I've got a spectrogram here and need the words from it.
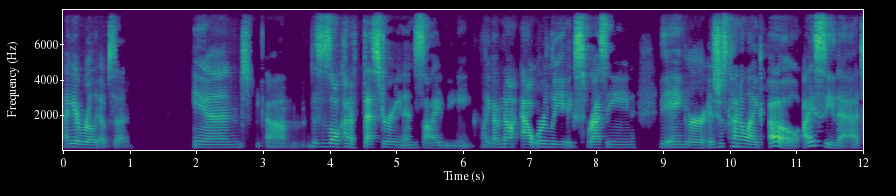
I get really upset. And um, this is all kind of festering inside me. Like I'm not outwardly expressing the anger. It's just kind of like, oh, I see that.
